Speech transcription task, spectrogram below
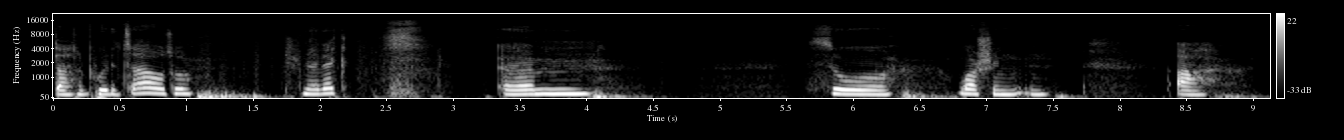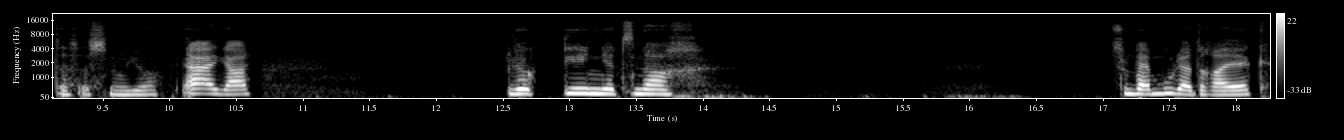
Da ist ein Polizeiauto. Schnell weg. Ähm. So, Washington. Ah, das ist New York. Ja, egal. Wir gehen jetzt nach zum Bermuda-Dreieck.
